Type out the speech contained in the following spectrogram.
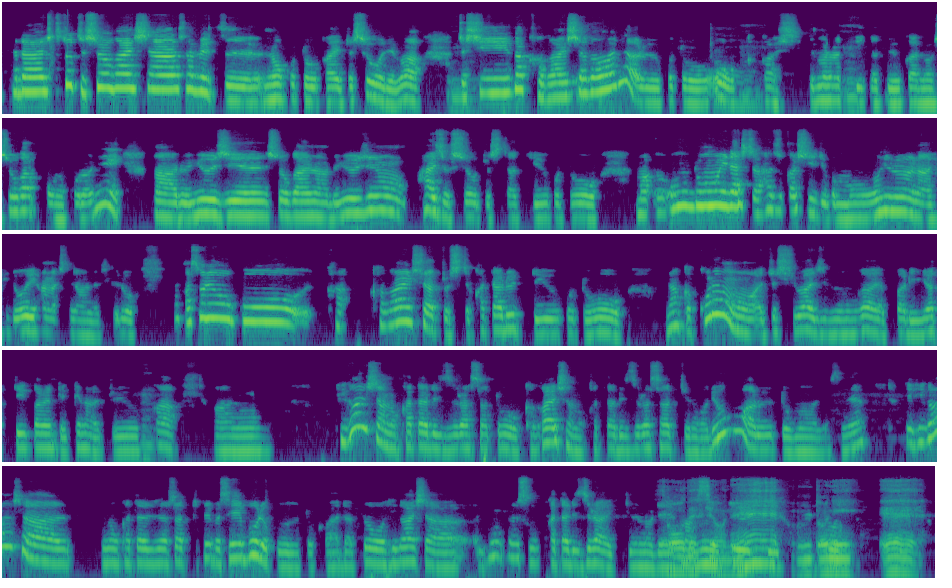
ただ一つ障害者差別のことを書いた章では、うん、私が加害者側であることを書かせてもらっていたというか、あの小学校の頃に、まあ、ある友人、障害のある友人を排除しようとしたっていうことを、まあ、思い出したら恥ずかしいというか、もう鬼のようなひどい話なんですけど、なんかそれをこう、加害者として語るっていうことを、なんかこれも私は自分がやっぱりやっていかなきゃいけないというか、うん、あの被害者の語りづらさと加害者の語りづらさっていうのが両方あると思うんですね。で被害者の語りづらさ例えば性暴力とかだと被害者がすごく語りづらいっていうのでそうですよね、まあ、本当に、ええ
